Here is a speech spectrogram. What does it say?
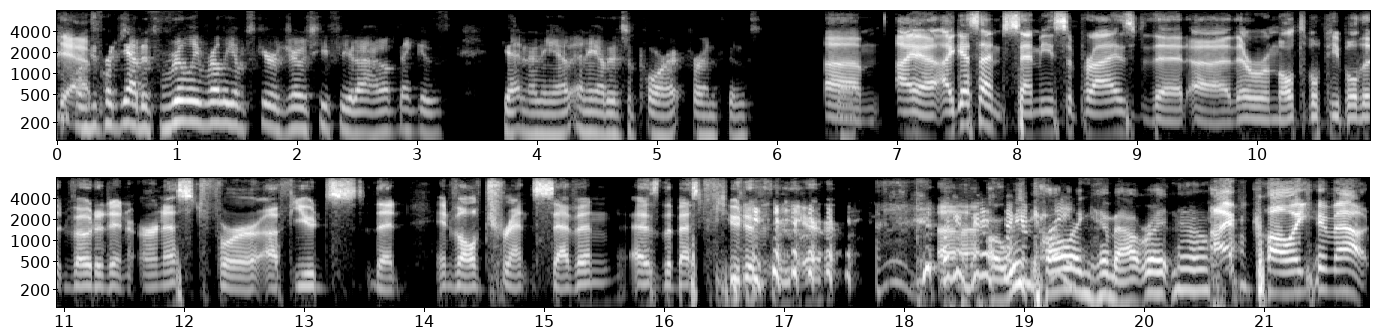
yeah I'm just like, yeah, this really, really obscure Joshi feud. I don't think is getting any any other support. For instance, Um, I uh, I guess I'm semi surprised that uh, there were multiple people that voted in earnest for a feud that involved Trent Seven as the best feud of the year. Uh, Are we second place. calling him out right now? I'm calling him out.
